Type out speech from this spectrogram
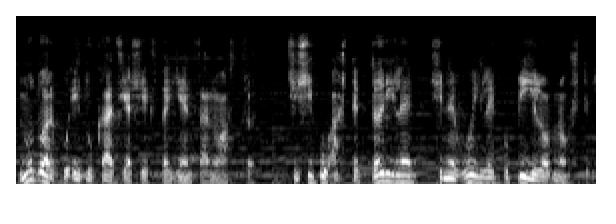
nu doar cu educația și experiența noastră, ci și cu așteptările și nevoile copiilor noștri.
